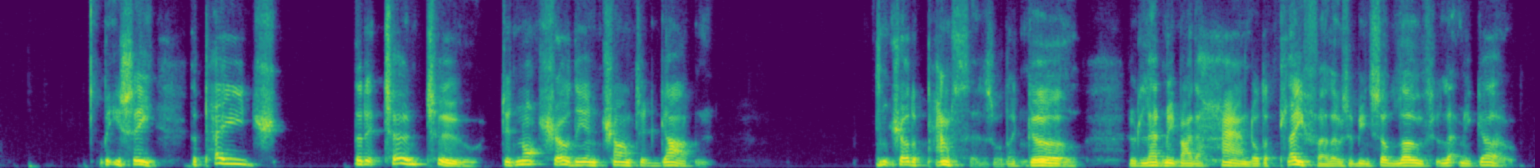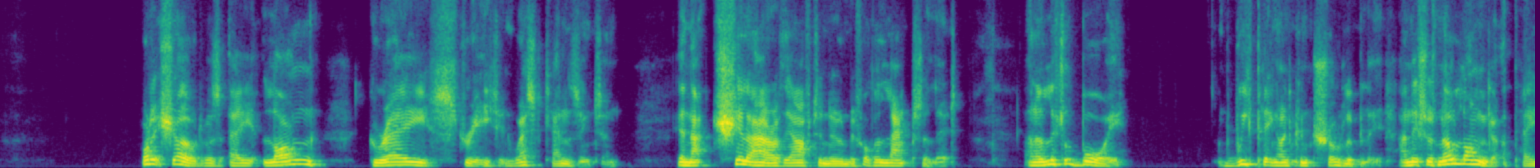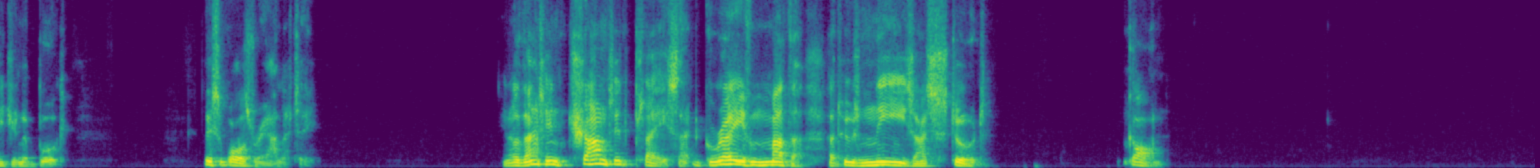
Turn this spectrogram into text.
But you see, the page that it turned to did not show the enchanted garden, didn't show the panthers or the girl who'd led me by the hand or the playfellows who'd been so loath to let me go. What it showed was a long grey street in West Kensington in that chill hour of the afternoon before the lamps are lit, and a little boy weeping uncontrollably. And this was no longer a page in a book, this was reality. You know, that enchanted place, that grave mother at whose knees I stood, gone.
